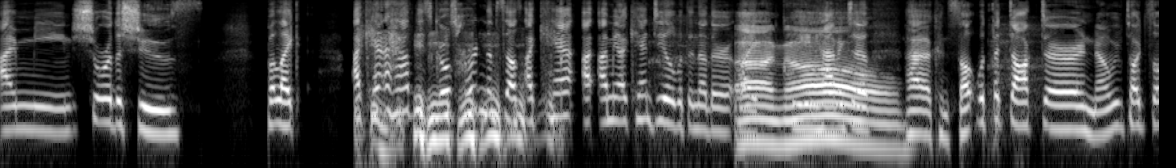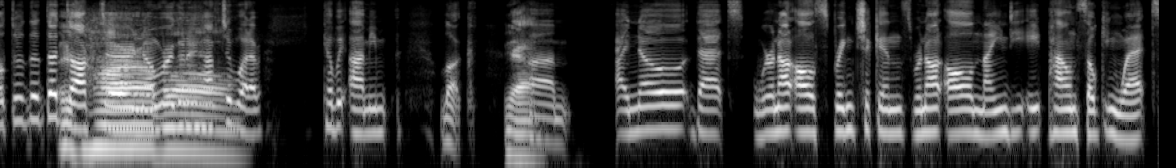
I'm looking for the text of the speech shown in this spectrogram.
I mean, sure the shoes, but like. I can't have these girls hurting themselves. I can't. I, I mean, I can't deal with another like I queen having to uh, consult with the doctor. No, we've talked to the, the doctor. No, we're gonna have to whatever. Can we? I mean, look. Yeah. Um, I know that we're not all spring chickens. We're not all ninety-eight pounds soaking wet.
